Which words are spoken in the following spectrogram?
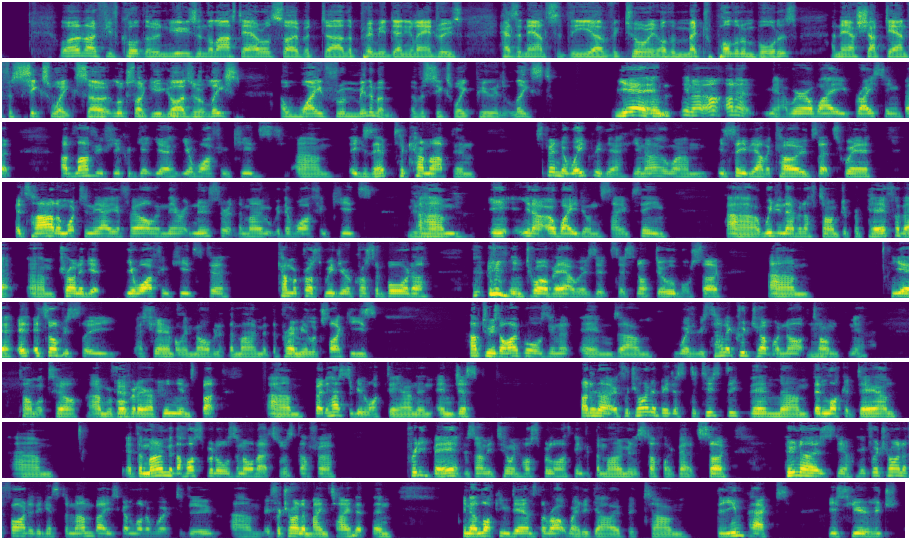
Well, I don't know if you've caught the news in the last hour or so, but uh, the Premier Daniel Andrews has announced that the uh, Victorian or the metropolitan borders are now shut down for six weeks. So it looks like you guys are at least away from a minimum of a six week period at least. Yeah, and you know, I, I, don't, you know, we're away racing, but I'd love if you could get your, your wife and kids um, exempt to come up and spend a week with you. You know, um, you see the other codes. That's where it's hard. I'm watching the AFL, and they're at Noosa at the moment with their wife and kids. Yeah. Um, you know, away doing the same thing. Uh, we didn't have enough time to prepare for that. Um, trying to get your wife and kids to come across with you across the border in 12 hours, it's it's not doable. So, um, yeah, it, it's obviously a shamble in Melbourne at the moment. The Premier looks like he's up to his eyeballs in it, and um, whether he's done a good job or not, mm. Tom, yeah, time will tell. Um, we've yeah. all got our opinions, but um, but it has to be locked down and, and just I don't know if we're trying to beat a statistic, then um, then lock it down. Um, at the moment, the hospitals and all that sort of stuff are pretty bad. There's only two in hospital, I think, at the moment, and stuff like that. So who knows? You know, if we're trying to fight it against a number, he's got a lot of work to do. Um, if we're trying to maintain it, then you know, locking down's the right way to go. But um, the impact is huge.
